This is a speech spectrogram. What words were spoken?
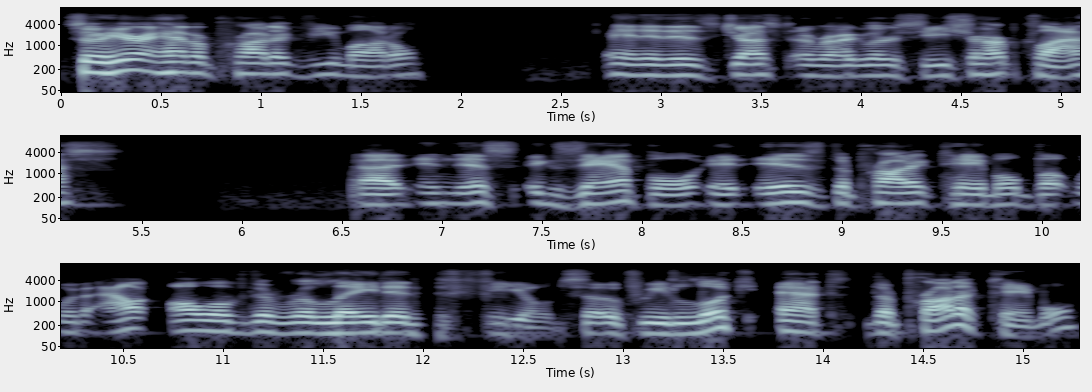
So here I have a product view model, and it is just a regular C sharp class. Uh, in this example, it is the product table, but without all of the related fields. So if we look at the product table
